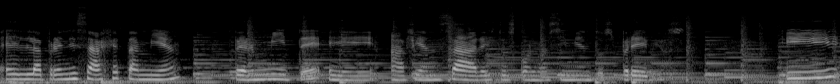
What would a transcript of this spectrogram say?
El aprendizaje también permite eh, afianzar estos conocimientos previos y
